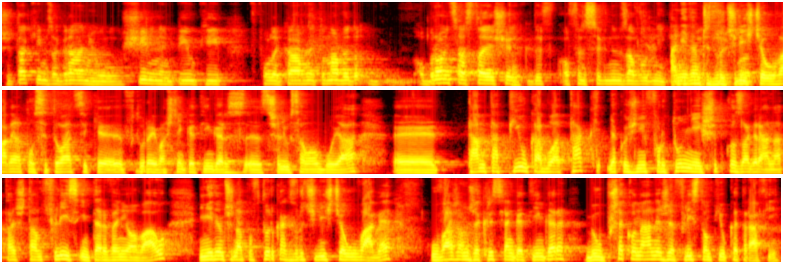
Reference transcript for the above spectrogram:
przy takim zagraniu silnym piłki w pole karne, to nawet obrońca staje się tak. ofensywnym zawodnikiem. A nie wiem, czy zwróciliście uwagę na tą sytuację, w której właśnie Gettinger strzelił samobuja. E, tam ta piłka była tak jakoś niefortunnie i szybko zagrana, też tam Flis interweniował i nie wiem, czy na powtórkach zwróciliście uwagę. Uważam, że Christian Gettinger był przekonany, że Flis tą piłkę trafi.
